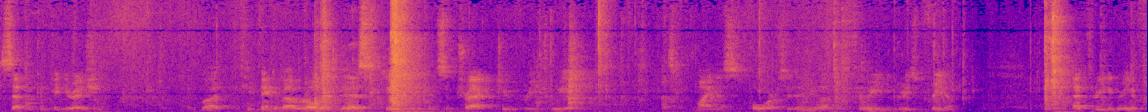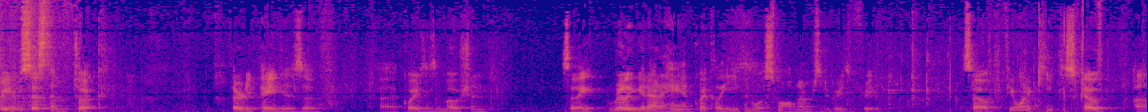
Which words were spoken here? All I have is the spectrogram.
set the configuration. But if you think about rolling this, too, you can subtract two for each wheel. That's minus four, so then you have three degrees of freedom. That three degree of freedom system took 30 pages of uh, equations of motion so they really get out of hand quickly, even with small numbers of degrees of freedom. So if you want to keep the scope um,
